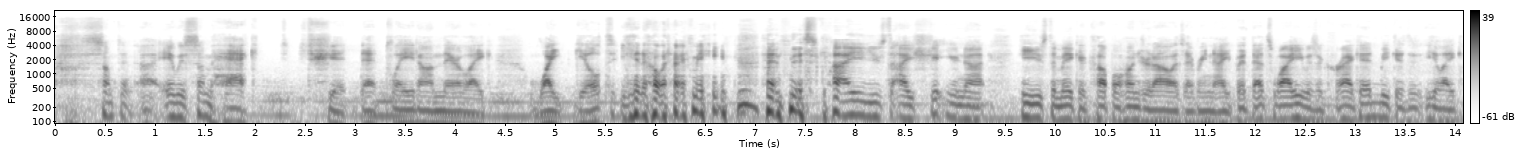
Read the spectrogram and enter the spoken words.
something, uh, it was some hack shit that played on their, like, white guilt, you know what I mean? And this guy used to, I shit you not, he used to make a couple hundred dollars every night, but that's why he was a crackhead because he like,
